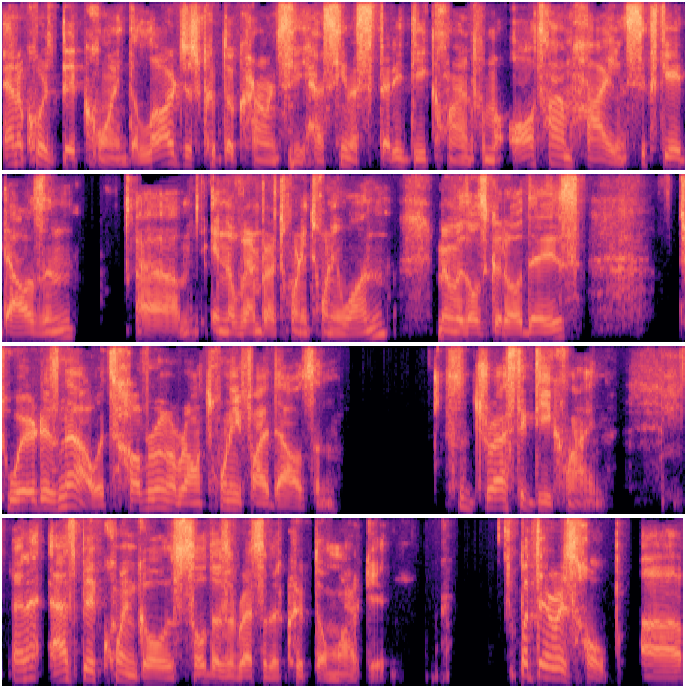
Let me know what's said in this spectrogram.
And of course, Bitcoin, the largest cryptocurrency, has seen a steady decline from an all-time high in 68,000 um, in November of 2021. Remember those good old days? To where it is now. It's hovering around 25,000. It's a drastic decline. And as Bitcoin goes, so does the rest of the crypto market but there is hope. Uh,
